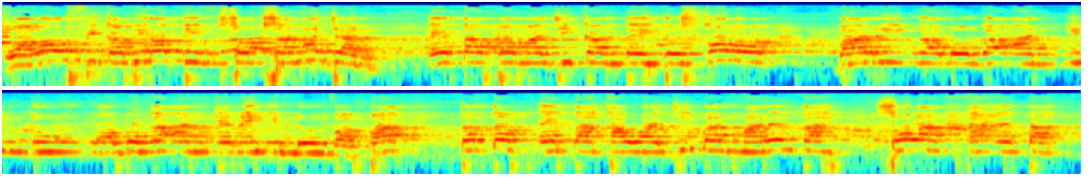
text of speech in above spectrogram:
Walau fi kabiratin sok sanajan eta pamajikan teh geus kolot bari ngabogaan indung ngabogaan keneh indung bapak tetap eta kewajiban marentah salat ka eta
